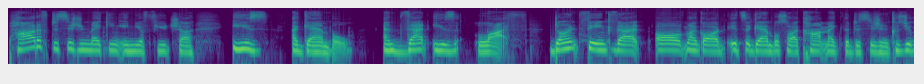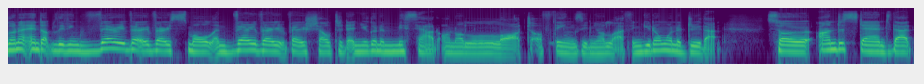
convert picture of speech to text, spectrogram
part of decision making in your future is a gamble, and that is life. Don't think that, oh my God, it's a gamble, so I can't make the decision because you're going to end up living very, very, very small and very, very, very sheltered, and you're going to miss out on a lot of things in your life. And you don't want to do that. So understand that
